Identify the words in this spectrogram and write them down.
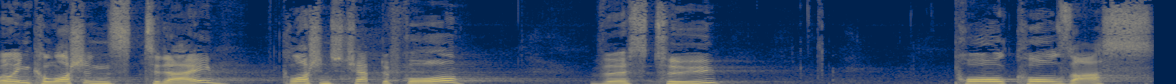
Well, in Colossians today, Colossians chapter 4, verse 2, Paul calls us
